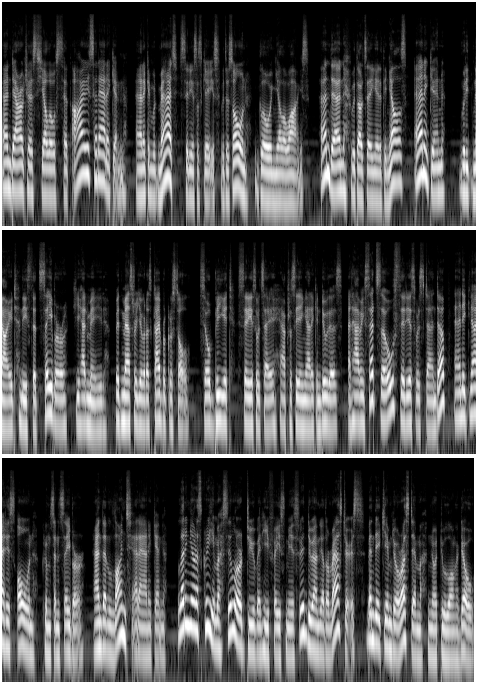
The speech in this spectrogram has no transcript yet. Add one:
and direct his yellow set eyes at Anakin. Anakin would match Sidious's gaze with his own glowing yellow eyes. And then, without saying anything else, Anakin would ignite the Sith saber he had made with Master Yoda's Kyber crystal. So be it, Sidious would say after seeing Anakin do this. And having said so, Sidious would stand up and ignite his own Crimson Saber, and then lunge at Anakin, letting out a scream similar to when he faced Mace Windu and the other Masters when they came to arrest him not too long ago.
